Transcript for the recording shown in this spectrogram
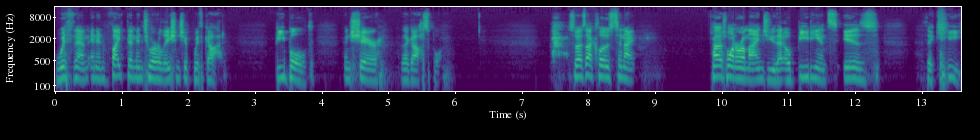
with them and invite them into a relationship with God. Be bold and share the gospel. So, as I close tonight, I just want to remind you that obedience is the key.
